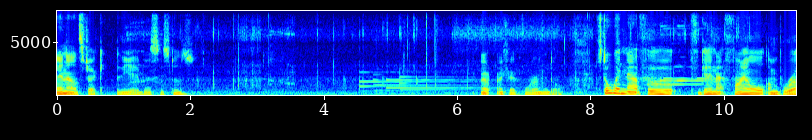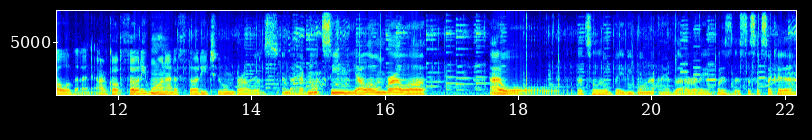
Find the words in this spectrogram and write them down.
And now let's check the Able sisters. Oh, okay, watering the door. Still waiting out for, for getting that final umbrella that I need. I've got 31 out of 32 umbrellas, and I have not seen the yellow umbrella at all. That's a little baby bonnet. I have that already. What is this? This looks like a...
